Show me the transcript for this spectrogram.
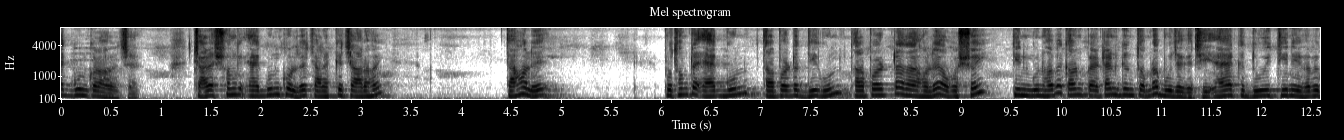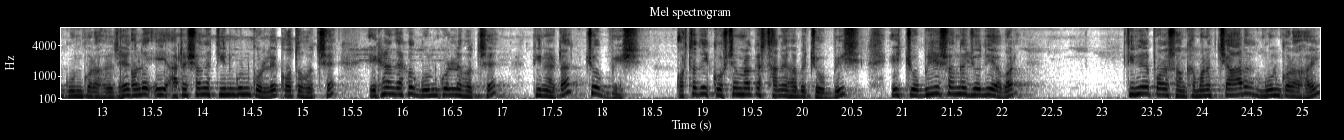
এক গুণ করা হয়েছে। চারের সঙ্গে এক গুণ করলে চারেককে চার হয়। তাহলে প্রথমটা এক গুণ, তারপরটা দ্বিগুণ, তারপরটা তাহলে অবশ্যই তিন গুণ হবে, কারণ প্যাটার্ন কিন্তু আমরা বুঝে গেছি। এক, দুই, তিন এইভাবে গুণ করা হয়েছে। তাহলে এই আটের সঙ্গে তিন গুণ করলে কত হচ্ছে? এখানে দেখো গুণ করলে হচ্ছে তিন আটা চব্বিশ। অর্থাৎ এই কোশ্চেন মার্কের স্থানে হবে চব্বিশ। এই চব্বিশের সঙ্গে যদি আবার তিনের পরের সংখ্যা মানে চার গুণ করা হয়,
